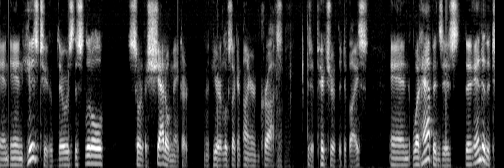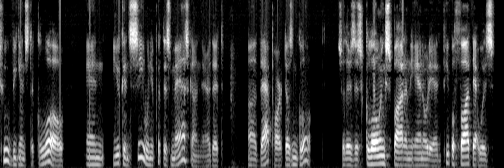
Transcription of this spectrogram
And in his tube, there was this little sort of a shadow maker. Here it looks like an iron cross. Here's a picture of the device. And what happens is the end of the tube begins to glow, and you can see when you put this mask on there that uh, that part doesn't glow. So there's this glowing spot on the anode end. People thought that was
